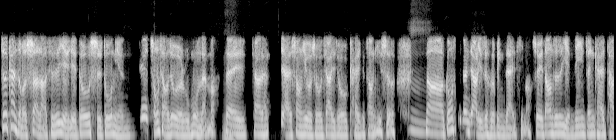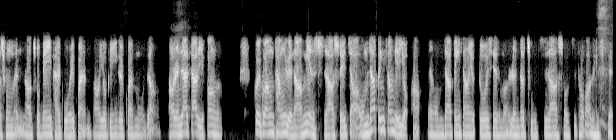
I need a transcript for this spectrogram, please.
就是看怎么算啦，其实也也都十多年，因为从小就耳濡目染嘛，在家里还上幼的时候，家里就开一个葬仪社。嗯，那公司跟家里是合并在一起嘛，所以当就是眼睛一睁开，踏出门，然后左边一排骨灰罐，然后右边一堆棺木这样，然后人家家里放。桂光汤圆啊，面食啊，水饺，我们家冰箱也有啊。嗯，我们家冰箱有多一些什么人的组织啊、手指头啊这些。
